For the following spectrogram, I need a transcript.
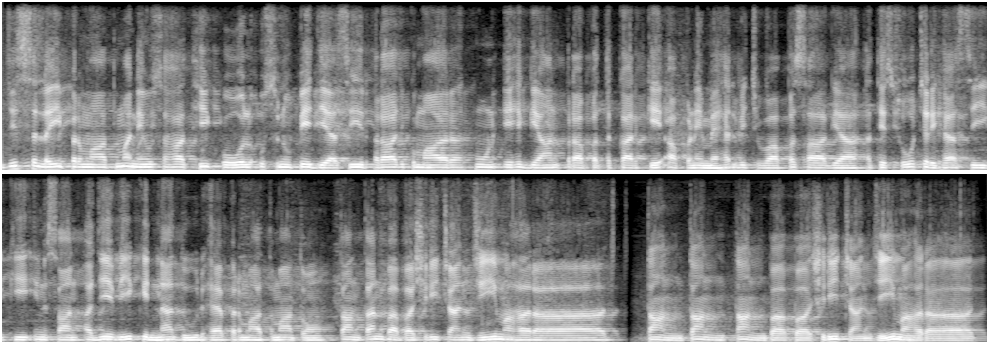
ਜਿਸ ਲਈ ਪ੍ਰਮਾਤਮਾ ਨੇ ਉਸ ਹਾਥੀ ਕੋਲ ਉਸ ਨੂੰ ਭੇਜਿਆ ਸੀ। ਰਾਜਕੁਮਾਰ ਹੁਣ ਇਹ ਗਿਆਨ ਪ੍ਰਾਪਤ ਕਰਕੇ ਆਪਣੇ ਮਹਿਲ ਵਿੱਚ ਵਾਪਸ ਆ ਗਿਆ ਅਤੇ ਸੋਚ ਰਿਹਾ ਸੀ ਕਿ ਇਨਸਾਨ ਅਜੇ ਵੀ ਕਿੰਨਾ ਦੂਰ ਹੈ ਪ੍ਰਮਾਤਮਾ ਤੋਂ। ਧੰਨ ਧੰਨ ਬਾਬਾ ਸ਼੍ਰੀ ਚੰਦ ਜੀ ਮਹਾਰਾਜ। ਧੰਨ ਧੰਨ ਧੰਨ ਬਾਬਾ ਸ਼੍ਰੀ ਚੰਦ ਜੀ ਮਹਾਰਾਜ।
